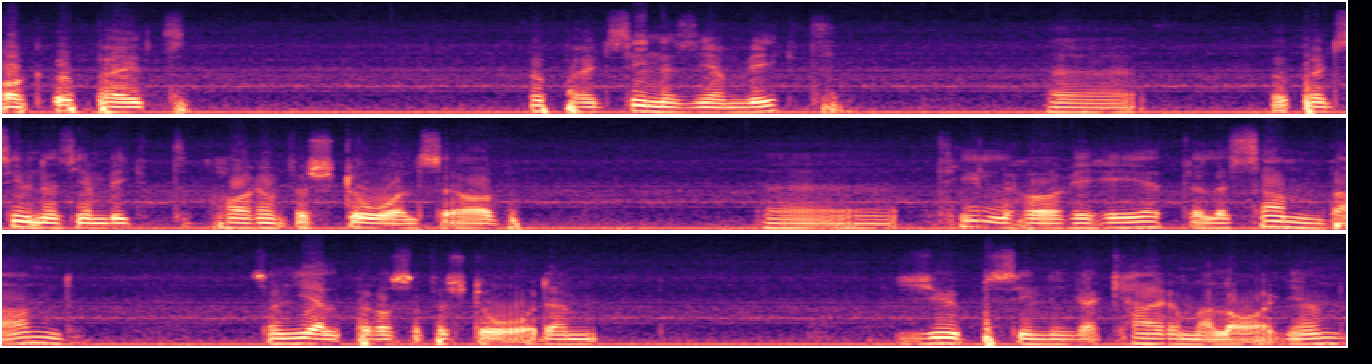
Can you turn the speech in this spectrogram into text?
och upphöjt, upphöjt sinnesjämvikt. Eh, upphöjt sinnesjämvikt har en förståelse av eh, tillhörighet eller samband som hjälper oss att förstå den djupsinniga karmalagen,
